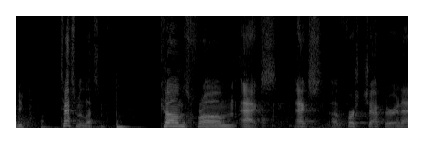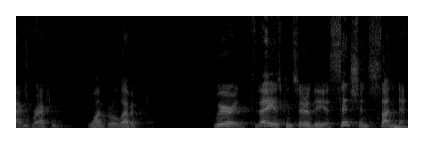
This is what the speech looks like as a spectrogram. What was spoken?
New Testament lesson comes from Acts, Acts, uh, first chapter in Acts, for Acts 1 through 11. We're, today is considered the Ascension Sunday.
